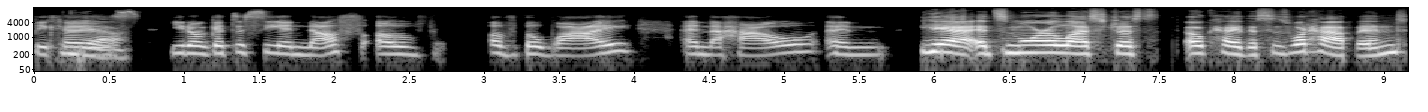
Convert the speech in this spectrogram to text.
because you don't get to see enough of of the why and the how and yeah, it's more or less just okay. This is what happened,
